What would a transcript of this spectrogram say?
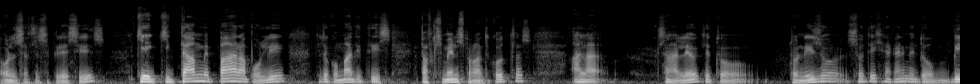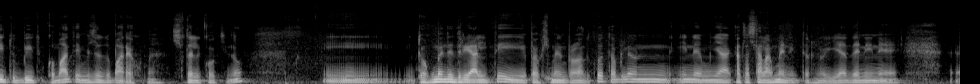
όλες αυτές τις υπηρεσίες. Και κοιτάμε πάρα πολύ και το κομμάτι της επαυξημένης πραγματικότητας. Αλλά ξαναλέω και το τονίζω σε ό,τι έχει να κάνει με το B2B κομμάτι εμείς δεν το παρέχουμε στο τελικό κοινό. Η, το augmented reality, η επαυξημένη πραγματικότητα πλέον είναι μια κατασταλαγμένη τεχνολογία. Δεν είναι ε,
